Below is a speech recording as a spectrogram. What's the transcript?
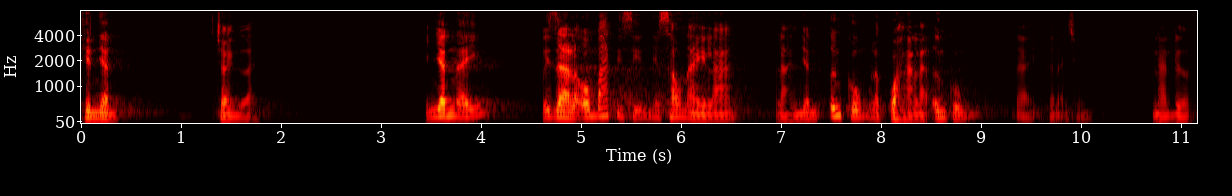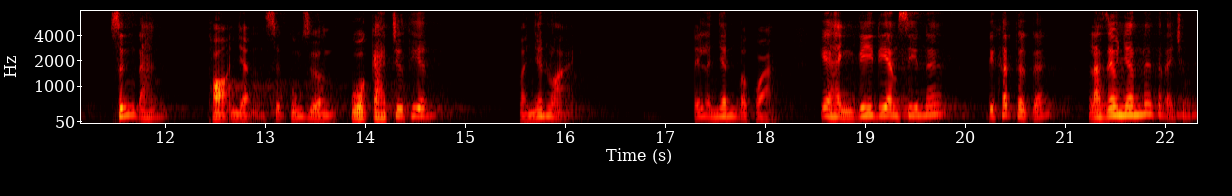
thiên nhân, trời người. Cái nhân ấy, bây giờ là ôm bát đi xin, nhưng sau này là là nhân ứng cúng, là quả là ứng cúng. Đấy, thưa đại chúng, là được xứng đáng thọ nhận sự cúng dường của cả chư thiên và nhân loại. Đấy là nhân và quả. Cái hành vi đi ăn xin đấy đi khất thực đấy là gieo nhân đấy, thưa đại chúng.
